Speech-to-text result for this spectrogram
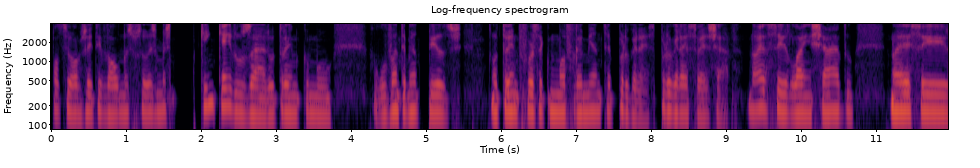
Pode ser o objetivo de algumas pessoas, mas quem quer usar o treino como levantamento de pesos, o treino de força como uma ferramenta, progresso. Progresso é a chave. Não é sair lá inchado, não é sair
